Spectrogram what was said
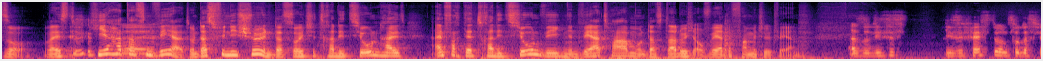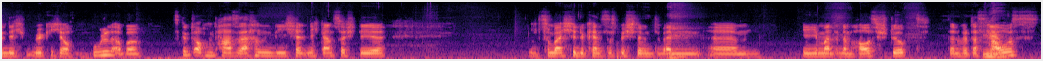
So, weißt du? Hier hat das einen Wert. Und das finde ich schön, dass solche Traditionen halt einfach der Tradition wegen einen Wert haben und dass dadurch auch Werte vermittelt werden. Also dieses, diese Feste und so, das finde ich wirklich auch cool, aber es gibt auch ein paar Sachen, die ich halt nicht ganz verstehe. Zum Beispiel, du kennst es bestimmt, wenn ähm, hier jemand in einem Haus stirbt, dann wird das ja. Haus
